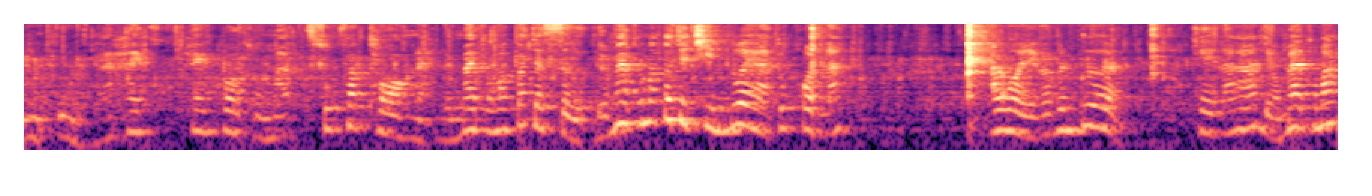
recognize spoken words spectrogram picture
อุ่นๆนะให้ให้พ่อโทมัสซุปฟักทองนะเดี๋ยวแม่โทมัสก็จะเสิร์ฟเดี๋ยวแม่โทมัสก็จะชิมด้วยอะทุกคนนะ อร่อยครับเพื่อนๆโอเคนะคะ เดี๋ยวแม่โทมัส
